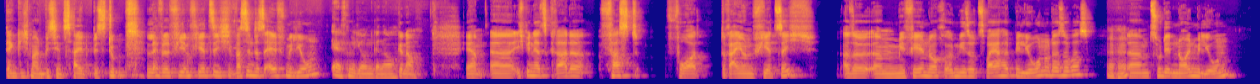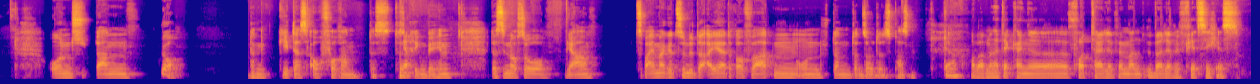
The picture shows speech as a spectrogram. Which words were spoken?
denke ich mal, ein bisschen Zeit, bis du Level 44, was sind das, 11 Millionen? 11 Millionen, genau. Genau. Ja, äh, ich bin jetzt gerade fast vor 43. Also ähm, mir fehlen noch irgendwie so zweieinhalb Millionen oder sowas mhm. ähm, zu den 9 Millionen. Und dann, ja, dann geht das auch voran. Das, das ja. kriegen wir hin. Das sind noch so, ja, zweimal gezündete Eier drauf warten und dann, dann sollte das passen. Ja, aber man hat ja keine Vorteile, wenn man über Level 40 ist.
